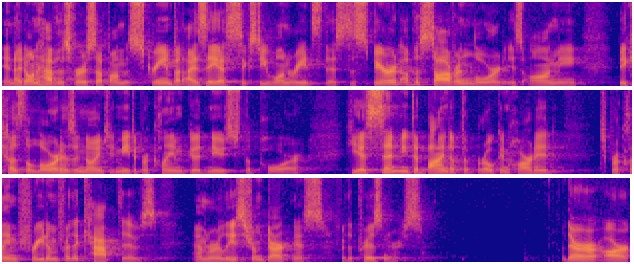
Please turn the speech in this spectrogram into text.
And I don't have this verse up on the screen, but Isaiah 61 reads this The Spirit of the sovereign Lord is on me, because the Lord has anointed me to proclaim good news to the poor. He has sent me to bind up the brokenhearted, to proclaim freedom for the captives, and release from darkness for the prisoners. There are,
